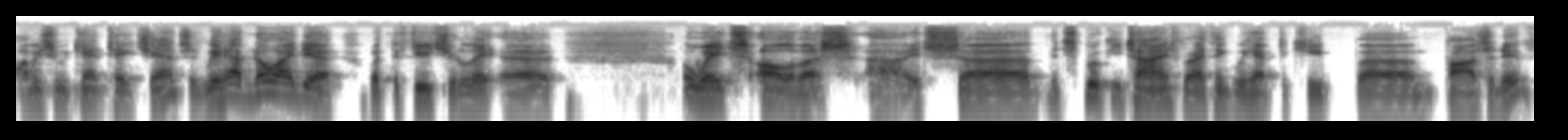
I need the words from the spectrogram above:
Obviously, we can't take chances. We have no idea what the future uh, awaits all of us. Uh, it's uh, it's spooky times, but I think we have to keep um positive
